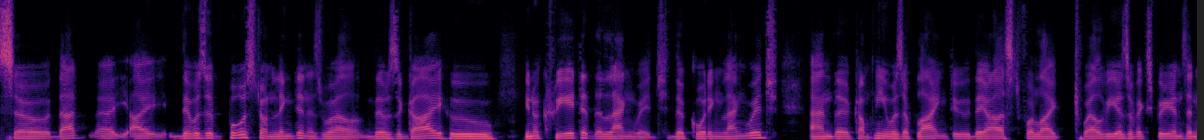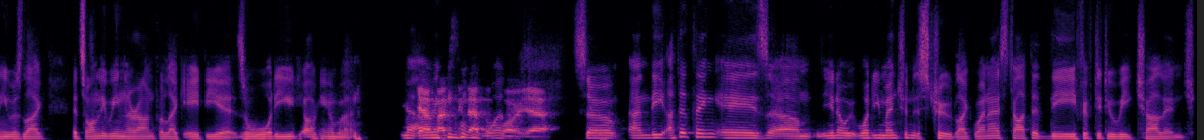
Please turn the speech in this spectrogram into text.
so that uh, i there was a post on linkedin as well. There was a guy who you know created the language the coding language and the company was applying to they asked for like 12 years of experience and he was like it's only been around for like 8 years. What are you talking about? Yeah, yeah I have seen that before yeah. So, and the other thing is, um, you know, what you mentioned is true. Like when I started the 52 week challenge,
